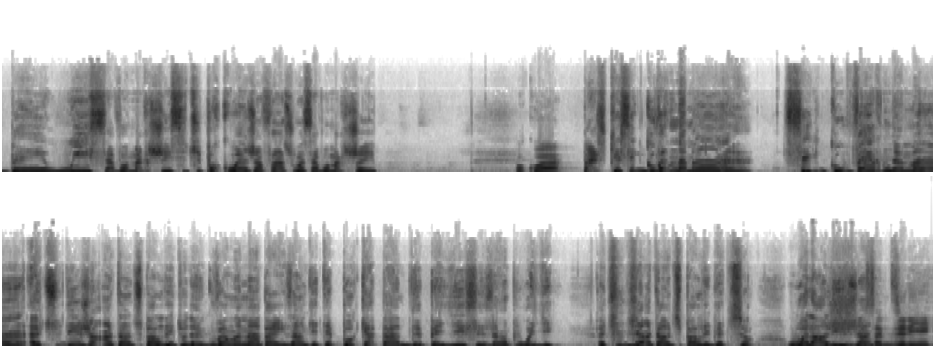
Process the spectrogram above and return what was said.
Ben oui, ça va marcher. Sais-tu pourquoi Jean-François ça va marcher? Pourquoi? Parce que c'est le gouvernement. C'est le gouvernement. As-tu déjà entendu parler, toi, d'un gouvernement, par exemple, qui n'était pas capable de payer ses employés? As-tu déjà entendu parler de ça? Ou alors les gens... Ça me dit rien.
